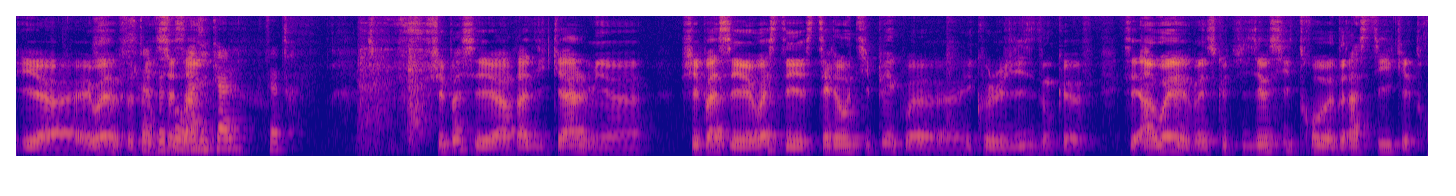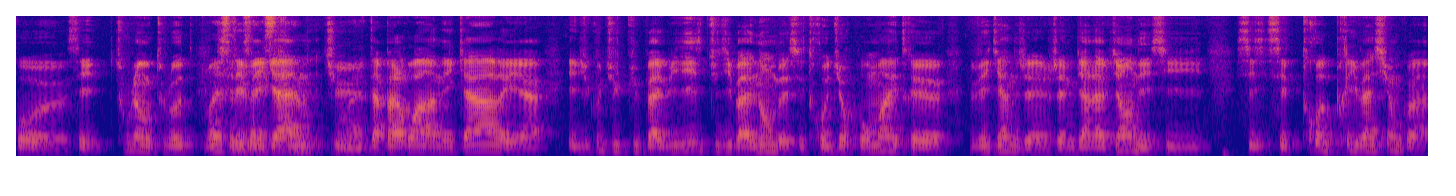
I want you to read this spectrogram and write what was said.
et, euh, et ouais, C'est un peu ça, trop c'est un- radical, peut-être. Je sais pas, c'est euh, radical, mais euh, je sais pas, c'est ouais, c'était stéréotypé quoi, euh, écologiste. Donc euh, c'est ah ouais, mais ce que tu disais aussi trop drastique et trop euh, c'est tout l'un ou tout l'autre. Ouais, si c'est t'es vegan, extrêmes. tu Ouais. t'as pas le droit à un écart et, et du coup tu culpabilises, tu dis bah non bah, c'est trop dur pour moi être vegan, j'ai- j'aime bien la viande et si c'est c'est trop de privation quoi.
